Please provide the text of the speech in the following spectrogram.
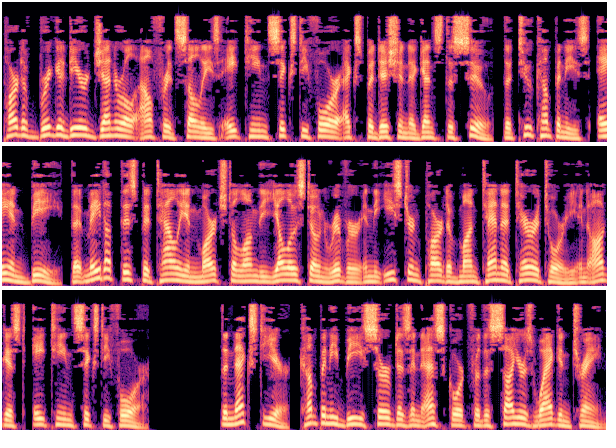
part of Brigadier General Alfred Sully's 1864 expedition against the Sioux. The two companies, A and B, that made up this battalion marched along the Yellowstone River in the eastern part of Montana Territory in August, 1864. The next year, Company B served as an escort for the Sawyer's wagon train,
